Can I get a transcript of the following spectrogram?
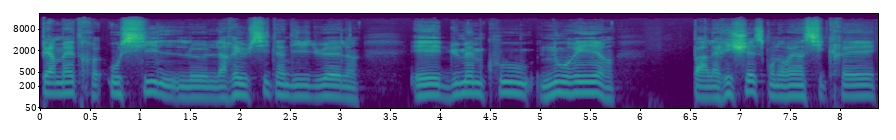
permettre aussi la réussite individuelle et du même coup nourrir par la richesse qu'on aurait ainsi créée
